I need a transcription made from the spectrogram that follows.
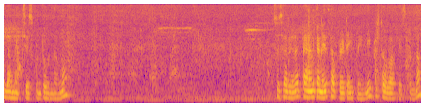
ఇలా మిక్స్ చేసుకుంటూ ఉందాము. చూసారు కదా ప్యాన్కి అనేది సపరేట్ అయిపోయింది. ఇప్పుడు స్టవ్ ఆఫ్ వేసుకుందాం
